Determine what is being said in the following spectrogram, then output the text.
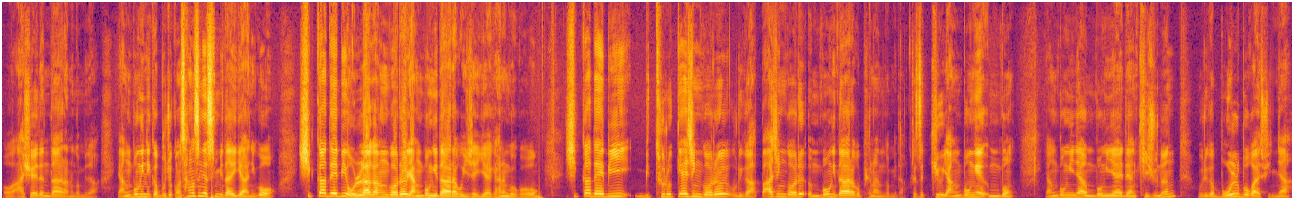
어, 아셔야 된다라는 겁니다. 양봉이니까 무조건 상승했습니다 이게 아니고 시가 대비 올라간 거를 양봉이다라고 이제 이야기하는 거고 시가 대비 밑으로 깨진 거를 우리가 빠진 거를 음봉이다라고 표현하는 겁니다. 그래서 그 양봉의 음봉, 양봉이냐 음봉이냐에 대한 기준은 우리가 뭘 보고 알 수 있냐?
